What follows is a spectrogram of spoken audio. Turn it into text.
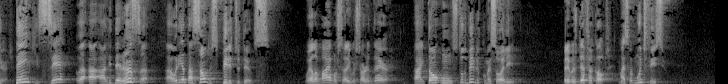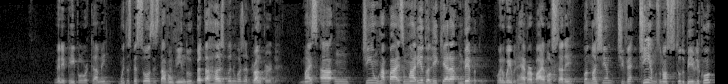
Spirit. tem que ser a, a- a liderança, a orientação do Espírito de Deus. Well, a Bible study was started there, Ah, então, um estudo bíblico começou ali, but it was difficult. mas foi muito difícil. Many people were coming, Muitas pessoas estavam vindo, but the husband was a drunkard. mas ah, um, tinha um rapaz, um marido ali que era um bêbado. When we would have our Bible study, Quando nós tínhamos, tive- tínhamos o nosso estudo bíblico,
